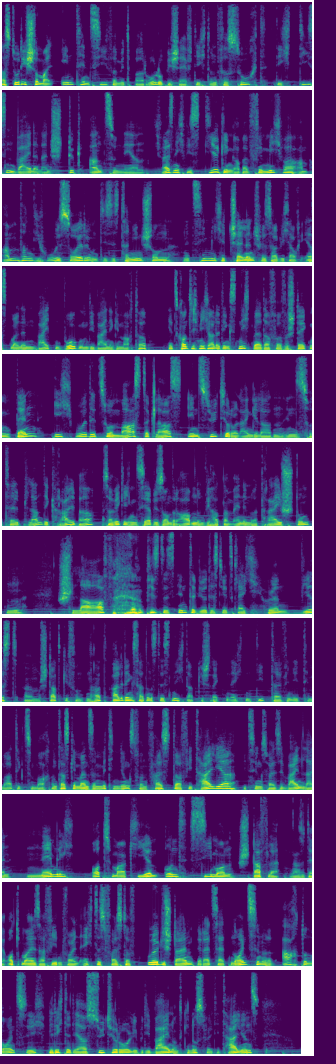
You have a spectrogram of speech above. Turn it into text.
Hast du dich schon mal intensiver mit Barolo beschäftigt und versucht, dich diesen Weinen ein Stück anzunähern? Ich weiß nicht, wie es dir ging, aber für mich war am Anfang die hohe Säure und dieses Tannin schon eine ziemliche Challenge, weshalb ich auch erstmal einen weiten Bogen um die Weine gemacht habe. Jetzt konnte ich mich allerdings nicht mehr davor verstecken, denn ich wurde zur Masterclass in Südtirol eingeladen, ins Hotel Plan de Kralba. Es war wirklich ein sehr besonderer Abend und wir hatten am Ende nur drei Stunden Schlaf, bis das Interview, das du jetzt gleich hören wirst, ähm, stattgefunden hat. Allerdings hat uns das nicht abgeschreckt, einen echten Deep Dive in die Thematik zu machen und das gemeinsam mit den Jungs von Falstaff Italia bzw. Weinlein, nämlich Ottmar Kiem und Simon Staffler. Also der Ottmar ist auf jeden Fall ein echtes Falstaff Urgestein. Bereits seit 1998 berichtet er aus Südtirol über die Wein- und Genusswelt Italiens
